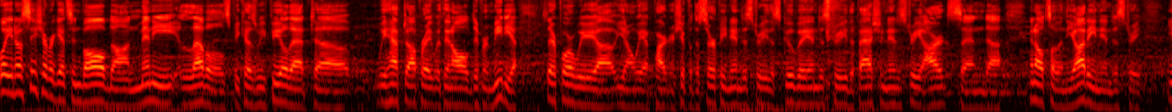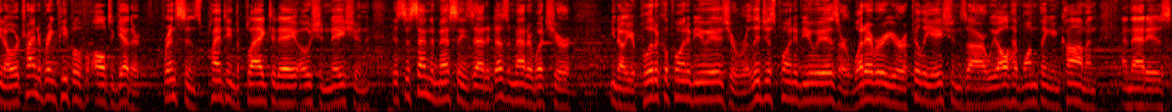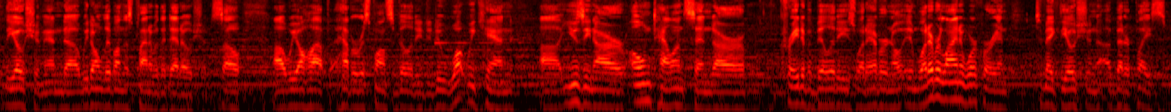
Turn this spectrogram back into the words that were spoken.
Well, you know, Sea Shepherd gets involved on many levels because we feel that uh, we have to operate within all different media. Therefore, we, uh, you know, we have partnership with the surfing industry, the scuba industry, the fashion industry, arts, and, uh, and also in the yachting industry. You know, we're trying to bring people all together. For instance, planting the flag today, Ocean Nation, is to send a message that it doesn't matter what your you know, your political point of view is, your religious point of view is, or whatever your affiliations are, we all have one thing in common, and that is the ocean. And uh, we don't live on this planet with a dead ocean. So uh, we all have, have a responsibility to do what we can uh, using our own talents and our creative abilities, whatever, in whatever line of work we're in, to make the ocean a better place.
